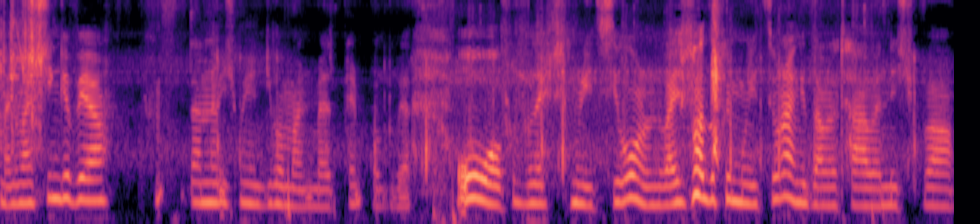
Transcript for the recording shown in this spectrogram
mein Maschinengewehr. Dann nehme ich mir lieber mein Paintball-Gewehr. Oh, 65 Munition. Weil ich mal so viel Munition angesammelt habe, nicht wahr?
